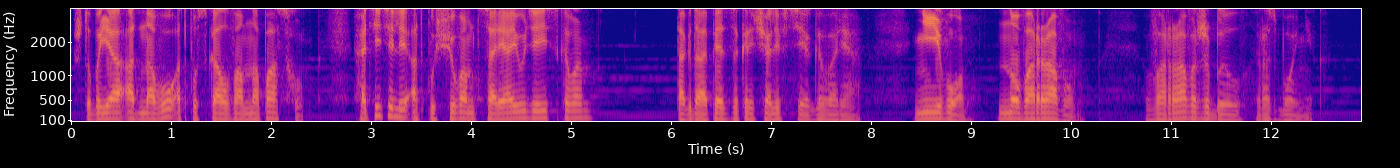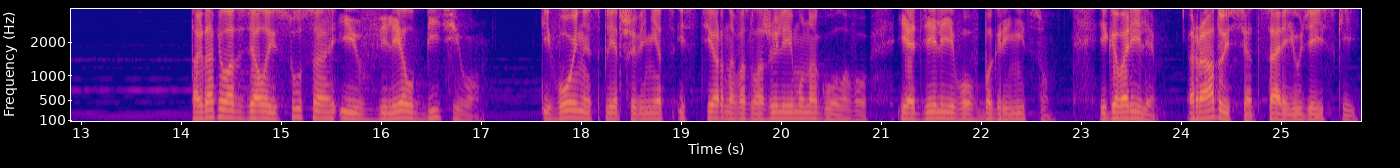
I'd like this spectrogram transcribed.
чтобы я одного отпускал вам на Пасху. Хотите ли, отпущу вам царя иудейского?» Тогда опять закричали все, говоря, «Не его, но Вараву». Варава же был разбойник. Тогда Пилат взял Иисуса и велел бить его. И воины, сплетши венец из терна, возложили ему на голову и одели его в багреницу. И говорили, «Радуйся, царь иудейский!»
